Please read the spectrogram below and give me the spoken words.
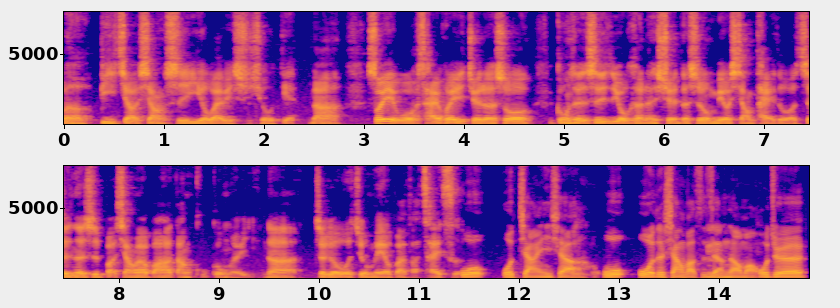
呃比较像是一个外围持球点，那所以我才会觉得说工程师有可能选的时候没有想太多，真的是把想要把他当苦工而已。那这个我就没有办法猜测。我我讲一下，嗯、我我的想法是怎样，知道吗？我觉得。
